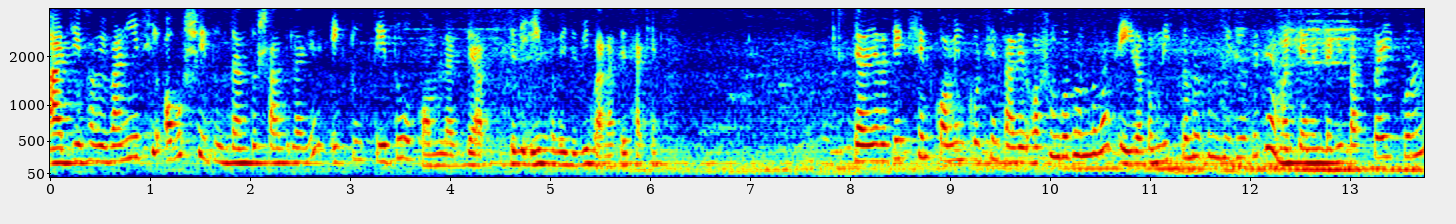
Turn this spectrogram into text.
আর যেভাবে বানিয়েছি, অবশ্যই দুর্দান্ত স্বাদ লাগে। একটু তেতও কম লাগবে আপনি যদি এইভাবে যদি বানাতে থাকেন। যারা যারা দেখছেন কমেন্ট করছেন, তাদের অসংখ্য ধন্যবাদ। এইরকম নিত্য নতুন ভিডিও পেতে আমার চ্যানেলটাকে সাবস্ক্রাইব করুন।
